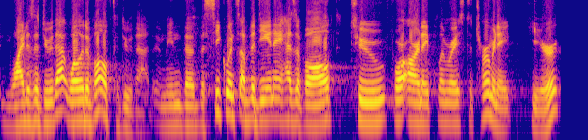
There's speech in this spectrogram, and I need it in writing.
why does it do that? Well, it evolved to do that. I mean, the, the sequence of the DNA has evolved to, for RNA polymerase to terminate here.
